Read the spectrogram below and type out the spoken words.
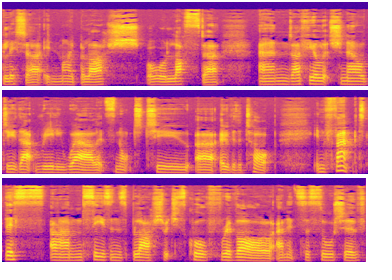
glitter in my blush or luster, and I feel that Chanel do that really well. It's not too uh, over the top. In fact, this um, season's blush, which is called Frivole, and it's a sort of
